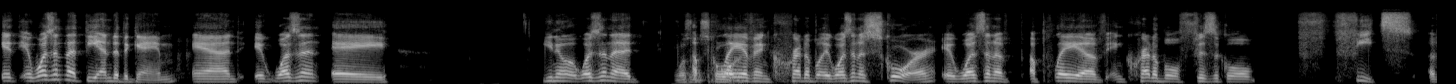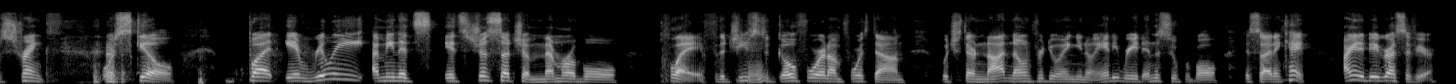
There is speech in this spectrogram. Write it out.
it it wasn't at the end of the game, and it wasn't a. You know, it wasn't a wasn't a, a play of incredible. It wasn't a score. It wasn't a, a play of incredible physical f- feats of strength or skill, but it really. I mean, it's it's just such a memorable play for the Chiefs mm-hmm. to go for it on fourth down, which they're not known for doing. You know, Andy Reid in the Super Bowl deciding, hey, I'm going to be aggressive here.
